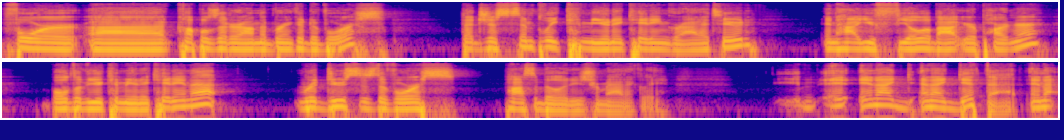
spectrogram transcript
for uh, couples that are on the brink of divorce. That just simply communicating gratitude and how you feel about your partner, both of you communicating that, reduces divorce possibilities dramatically and I and I get that. And I,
